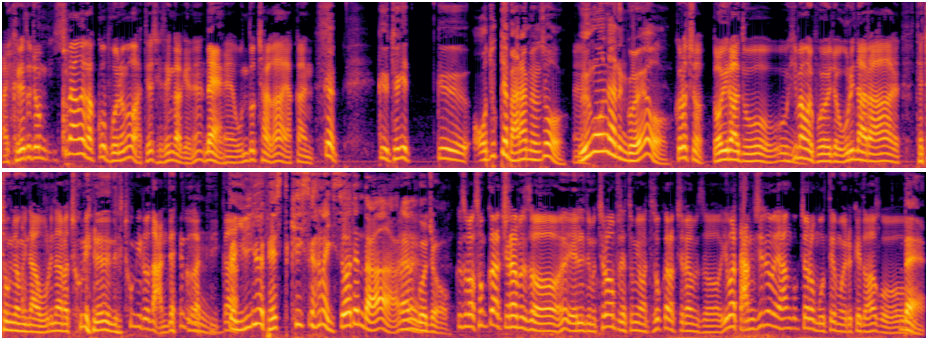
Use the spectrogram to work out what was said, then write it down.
아니 그래도 좀 희망을 갖고 보는 것 같아요 제 생각에는 네. 예, 온도 차가 약간 그 되게 그 어둡게 말하면서 네. 응원하는 거예요. 그렇죠 너희라도 희망을 보여줘 우리나라 대통령이나 우리나라 총리는 총리로는 안 되는 것 음, 같으니까 그러니까 인류의 베스트 케이스가 하나 있어야 된다라는 네. 거죠. 그래서 막 손가락질하면서 예를 들면 트럼프 대통령한테 손가락질하면서 이봐 당신은 왜 한국처럼 못해 뭐 이렇게도 하고 네.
